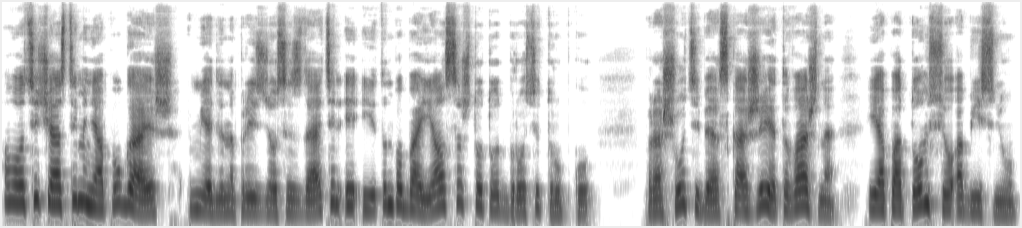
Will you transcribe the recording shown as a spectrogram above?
«Вот сейчас ты меня пугаешь», — медленно произнес издатель, и Итан побоялся, что тот бросит трубку. «Прошу тебя, скажи, это важно. Я потом все объясню».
